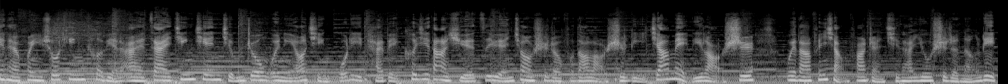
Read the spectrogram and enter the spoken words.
电台欢迎收听《特别的爱》。在今天节目中，为你邀请国立台北科技大学资源教室的辅导老师李佳妹李老师，为大家分享发展其他优势的能力，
